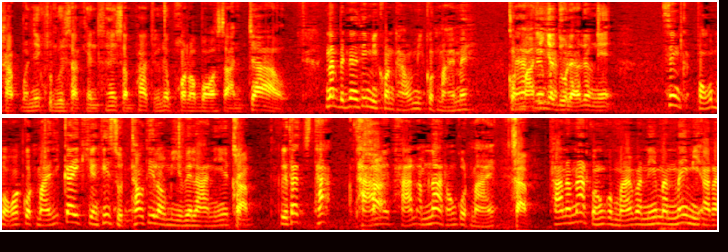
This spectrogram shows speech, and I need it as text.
ครับ วันนี้คุณวิศักดิ์เห็นให้สัมภาษณ์ถึงเรื่องพรบศาลเจ้า นั่นเป็นเรื่องที่มีคนถามว่ามีกฎหมายไหมกฎหมายที่จะดูแลเรื่องนี้ ซึ่งผมก็บอกว่ากฎหมายที่ใกล้เคียงที่สุดเท่าที่เรามีเวลานี้ครับ คือถ้าถ้าถามครับในฐานอำนาจของกฎหมายครับฐานอำนาจของกฎหมายวันนี้มันไม่มีอะไร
